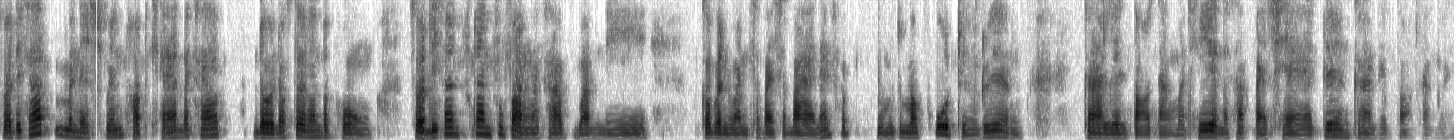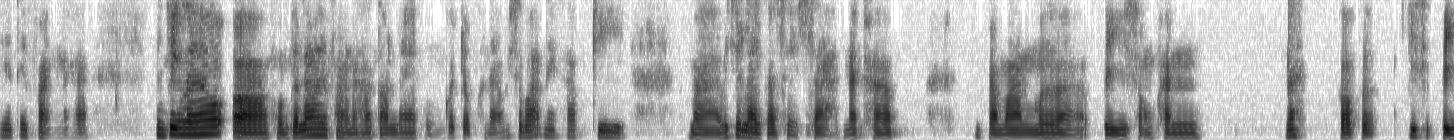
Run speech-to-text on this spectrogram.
สวัสดีครับ Management Podcast นะครับ โดย ดร นันทพงศ์ สวัสดีท่านท่านผู้ฟังนะครับ วันนี้ก็เป็นวันสบาย ๆ นะครับ ผมจะมาพูดถึงเรื่องการเรียนต่อต่างประเทศนะครับ มาแชร์เรื่องการเรียนต่อต่างประเทศให้ฟังนะครับ จริงๆ แล้วเอ่อผมจะเล่าให้ฟังนะครับ ตอนแรกผมก็จบคณะวิศวะนะครับที่มหาวิทยาลัยเกษตรศาสตร์นะครับ ประมาณเมื่อปี 2000 นะ ก็เกือบ 20 ปี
